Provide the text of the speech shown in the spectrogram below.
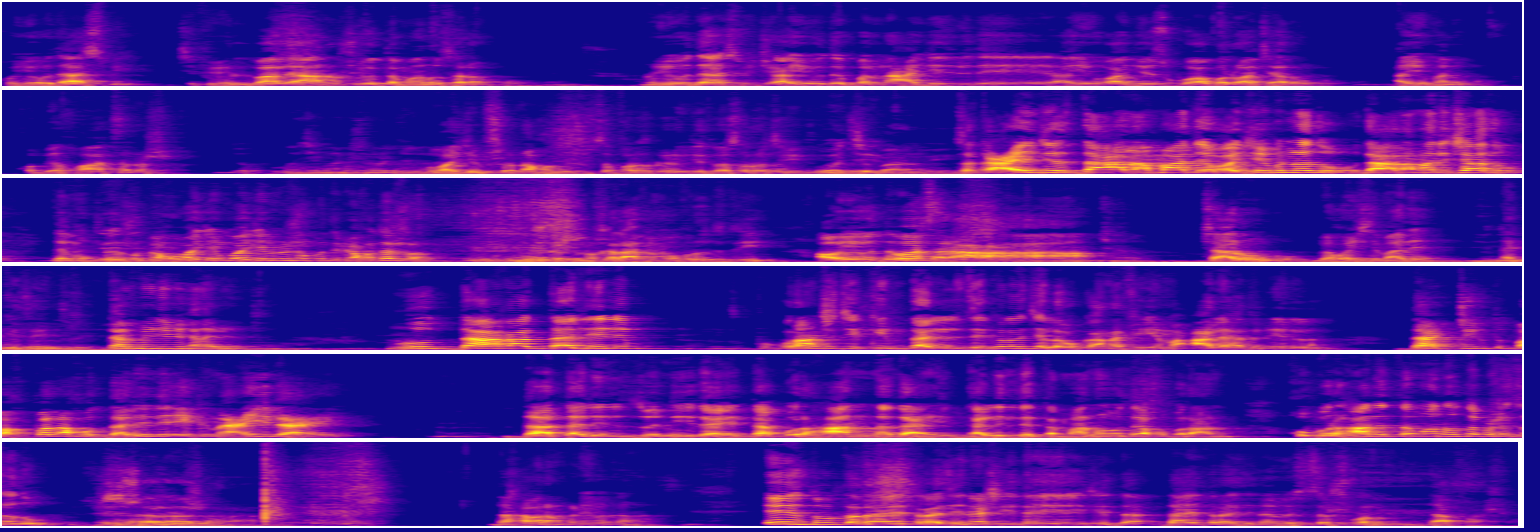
خو یو داس وی چې فعل باندې ان شو تمانو سره کو نو یو داس وی چې ایو د بل عاجز وی دی ایو عاجز کو بل واچارو ایو من خو به خوا څه نشه واجب شو نه هم څه فرض کړی چې دوه سره وسی واجبان وی ځکه عاجز دا علامه دی واجب نه دو دا علامه دی چا دو د مکتب خو واجب واجب نشو کوته به خو ته شو نو خلاف مفروض دي او یو دوه سره چارو کو به خو استعمال نه کیږي دا ملي کنه نو داغه دلیل په قران کې کوم دلیل ذکر چې لو کان فیهم الہه الا دا ټیک ته په خپل خو دلیل اقناعی دی دا دلیل ځنی دی دا برهان نه دی دلیل د تمانو ده خو برهان خو برهان د تمانو ته پښه سدو دا خبره هم کړی وکنه ایز دلته دا اعتراض نه شي دا یی چې دا اعتراض نه وسښول دا پښه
